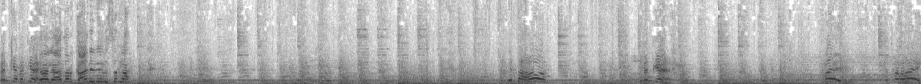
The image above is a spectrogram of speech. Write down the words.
ಬೆಕ್ಕೆ ಬೆಕ್ಕೆ. ಯಾವ್ದಾದ್ರು ಗಾಡಿ ನಿಲ್ಲಿಸಲ್ಲ ಎತ್ತ ಬೆಕ್ಕೆ. ಏಯ್ ಎತ್ಕೊಳ್ಳ ಏಯ್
